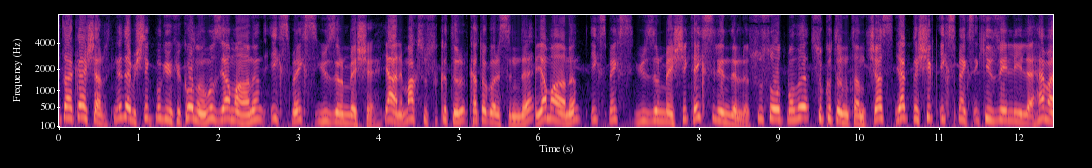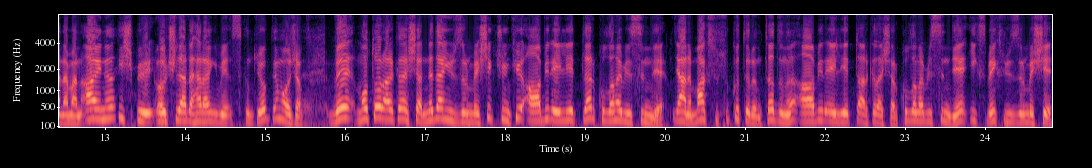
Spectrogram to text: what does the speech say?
Evet arkadaşlar ne demiştik? Bugünkü konuğumuz Yamaha'nın X-Max 125'i. Yani Maxus Scooter kategorisinde Yamaha'nın X-Max 125'lik tek silindirli su soğutmalı scooter'ını tanıtacağız. Yaklaşık X-Max 250 ile hemen hemen aynı. Hiçbir ölçülerde herhangi bir sıkıntı yok değil mi hocam? Ve motor arkadaşlar neden 125'lik? Çünkü A1 ehliyetler kullanabilsin diye. Yani Maxus Scooter'ın tadını A1 ehliyetli arkadaşlar kullanabilsin diye X-Max 125'i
